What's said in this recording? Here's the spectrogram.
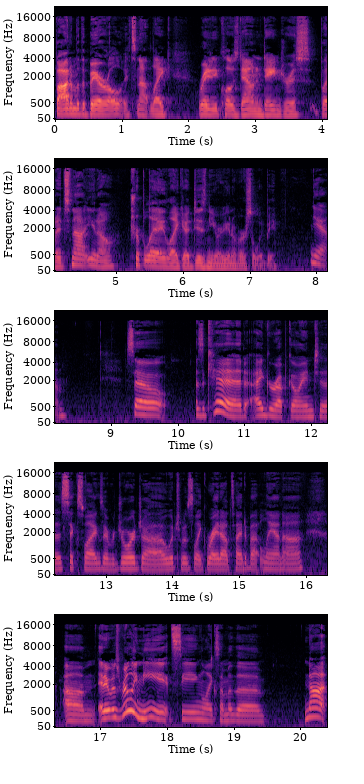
bottom of the barrel. It's not like ready to close down and dangerous, but it's not you know AAA like a Disney or Universal would be. Yeah. So, as a kid, I grew up going to Six Flags over Georgia, which was like right outside of Atlanta. Um, and it was really neat seeing like some of the not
